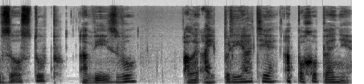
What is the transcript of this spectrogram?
vzostup a výzvu, ale aj prijatie a pochopenie.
